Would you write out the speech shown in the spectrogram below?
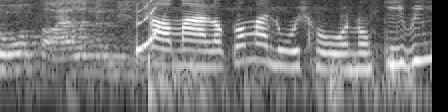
North Island of New Zealand. ต่อมาเราก็มาดูโชว์นกกีวี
